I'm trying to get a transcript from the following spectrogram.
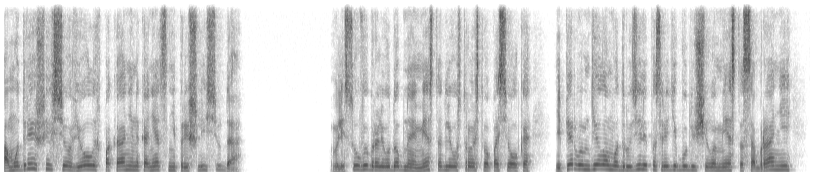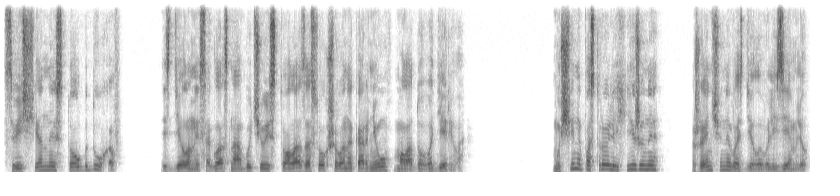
а мудрейший все вел их, пока они, наконец, не пришли сюда. В лесу выбрали удобное место для устройства поселка и первым делом водрузили посреди будущего места собраний священный столб духов, сделанный согласно обычаю из ствола засохшего на корню молодого дерева. Мужчины построили хижины, женщины возделывали землю.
